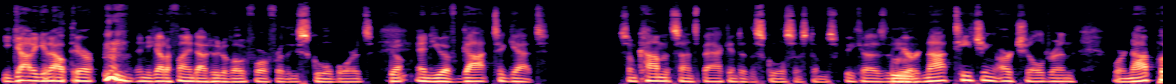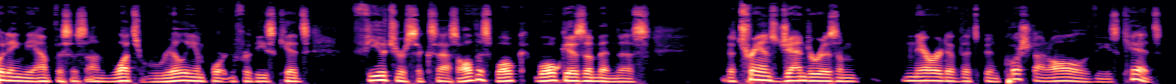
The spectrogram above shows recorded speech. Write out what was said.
You got to get out there and you got to find out who to vote for for these school boards. Yep. And you have got to get some common sense back into the school systems because mm-hmm. we are not teaching our children. We're not putting the emphasis on what's really important for these kids' future success. All this woke wokeism and this the transgenderism narrative that's been pushed on all of these kids,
